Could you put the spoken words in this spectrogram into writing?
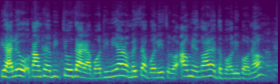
ဒီဟာလေးကိုအကောင့်ထည့်ပြီးစူးစမ်းတာပေါ့ဒီနေ့ကတော့မိတ်ဆက်ပွဲလေးဆိုတော့အောင်မြင်သွားတဲ့သဘောလေးပေါ့နော်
